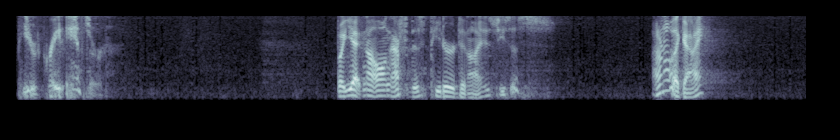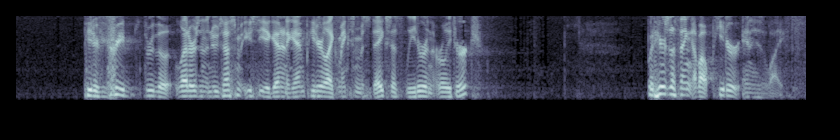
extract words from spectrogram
Peter, great answer. But yet, not long after this, Peter denies Jesus. I don't know that guy. Peter, if you read through the letters in the New Testament, you see again and again Peter like makes some mistakes as leader in the early church. But here's the thing about Peter in his life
